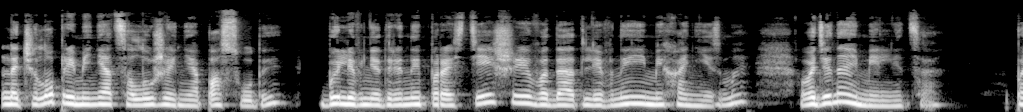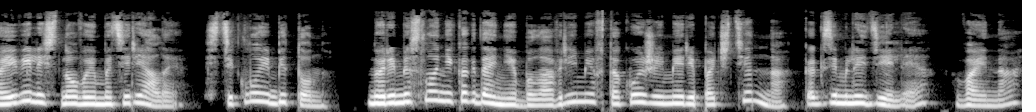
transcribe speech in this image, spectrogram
начало применяться лужение посуды, были внедрены простейшие водоотливные механизмы, водяная мельница. Появились новые материалы – стекло и бетон – но ремесло никогда не было в Риме в такой же мере почтенно, как земледелие, война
